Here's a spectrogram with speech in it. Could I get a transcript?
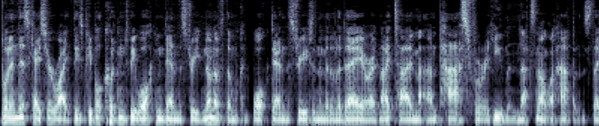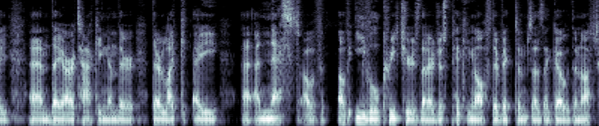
But in this case, you're right. These people couldn't be walking down the street. None of them could walk down the street in the middle of the day or at night time and pass for a human. That's not what happens. They, um, they are attacking and they're, they're like a, a nest of of evil creatures that are just picking off their victims as they go. They're not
